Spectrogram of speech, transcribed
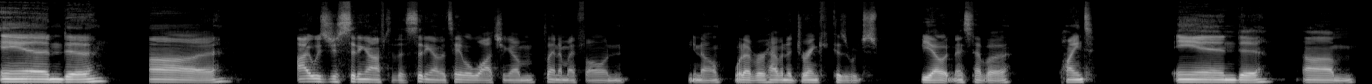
And uh, uh I was just sitting off to the sitting on the table watching them, playing on my phone, you know, whatever, having a drink because we'd just be out. Nice to have a pint. And uh, um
